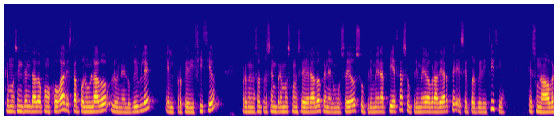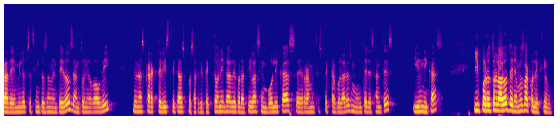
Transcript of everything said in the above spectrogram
que hemos intentado conjugar. Está por un lado lo ineludible, el propio edificio, porque nosotros siempre hemos considerado que en el museo su primera pieza, su primera obra de arte es el propio edificio, que es una obra de 1892 de Antonio Gaudí, de unas características pues, arquitectónicas, decorativas, simbólicas, eh, realmente espectaculares, muy interesantes y únicas. Y por otro lado tenemos la colección,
